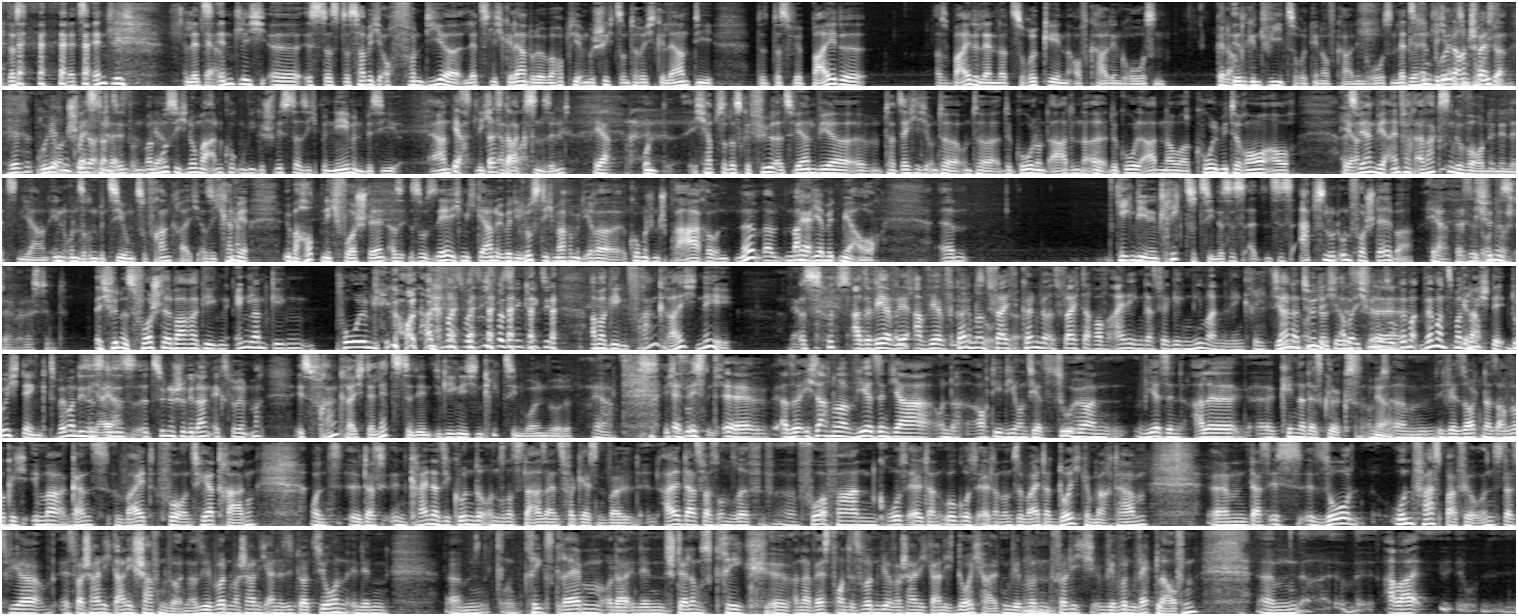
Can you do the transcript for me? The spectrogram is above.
das letztendlich, letztendlich äh, ist das, das habe ich auch von dir letztlich gelernt oder überhaupt hier im Geschichtsunterricht gelernt, die, dass wir beide, also beide Länder zurückgehen auf Karl den Großen. Genau. irgendwie zurückgehen auf Karl den Großen. Letztendlich wir sind Brüder also und Schwestern. Wir sind, Brüder, wir sind und, Schwestern und Schwestern sind und man ja. muss sich nur mal angucken, wie Geschwister sich benehmen, bis sie ernstlich ja, erwachsen dauert. sind. Ja. Und ich habe so das Gefühl, als wären wir äh, tatsächlich unter unter de Gaulle und Adenauer, äh, de Gaulle, Adenauer, Kohl, Mitterrand auch als ja. wären wir einfach erwachsen geworden in den letzten Jahren in unseren Beziehungen zu Frankreich. Also ich kann ja. mir überhaupt nicht vorstellen, also so sehr ich mich gerne über die lustig mache mit ihrer komischen Sprache und ne, machen ja. die ja mit mir auch. Ähm, gegen die in den Krieg zu ziehen, das ist, das ist absolut unvorstellbar. Ja, das ist ich unvorstellbar, es, das stimmt. Ich finde es vorstellbarer gegen England, gegen Polen, gegen Holland, was weiß ich, was in den Krieg zieht. Aber gegen Frankreich, nee. Ja. Also wir, wir, wir können uns vielleicht, können wir uns vielleicht darauf einigen, dass wir gegen niemanden den Krieg ziehen. Ja, natürlich, aber ich finde so, wenn man, wenn man es mal genau. durchde durchdenkt, wenn man dieses, ja, dieses äh, zynische Gedankenexperiment macht, ist Frankreich der Letzte, den, gegen ich den Krieg ziehen wollen würde. Ja. Ist es lustig. ist, äh, also ich sag nur, wir sind ja, und auch die, die uns jetzt zuhören, wir sind alle äh, Kinder des Glücks. Und ähm, wir sollten das auch wirklich immer ganz weit vor uns hertragen und äh, das in keiner Sekunde unseres Daseins vergessen, weil all das, was unsere Vorfahren, Großeltern, Urgroßeltern und so weiter durchgemacht haben, ähm, das ist so unfassbar für uns, dass wir es wahrscheinlich gar nicht schaffen würden. Also wir würden wahrscheinlich eine Situation in den ähm, Kriegsgräben oder in den Stellungskrieg äh, an der Westfront, das würden wir wahrscheinlich gar nicht durchhalten. Wir würden mhm. völlig, wir würden weglaufen. Ähm, aber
